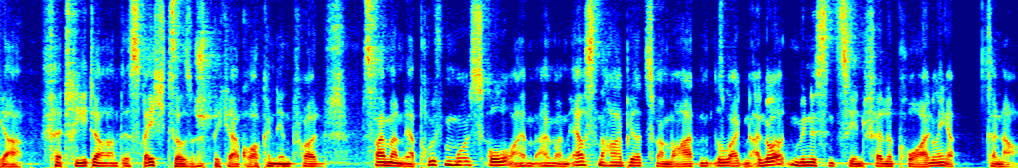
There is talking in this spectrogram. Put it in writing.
ja, Vertreter des Rechts, also sprich Herr Rock in dem Fall, zweimal mehr prüfen muss. Oh, einmal, im ersten Halbjahr, zweimal hatten, zweiten Halbjahr, mindestens zehn Fälle pro Halbjahr. Genau.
